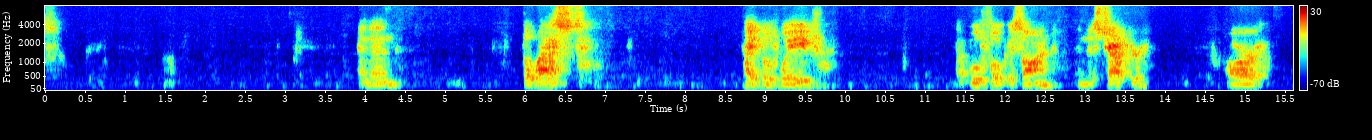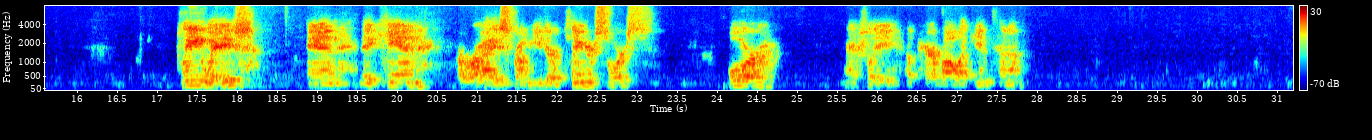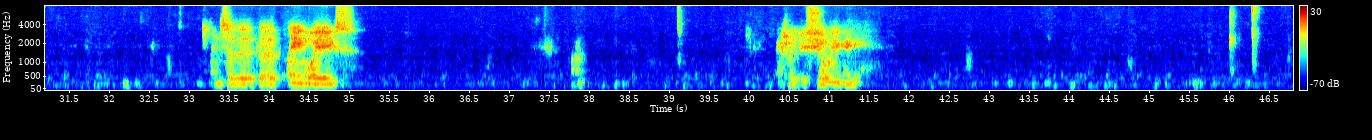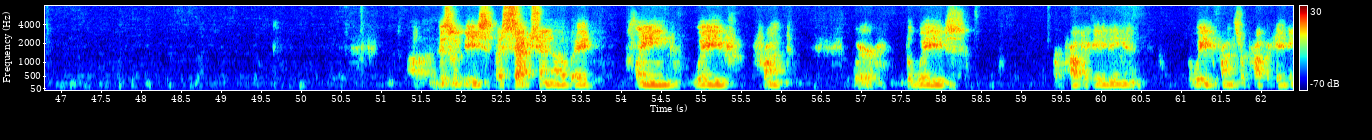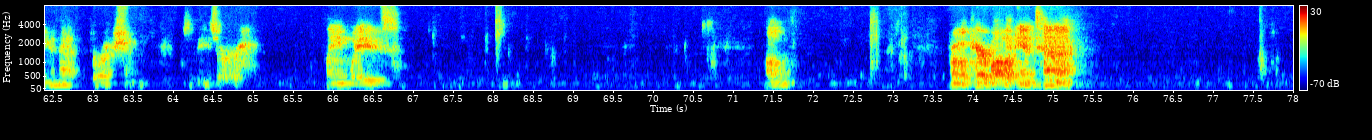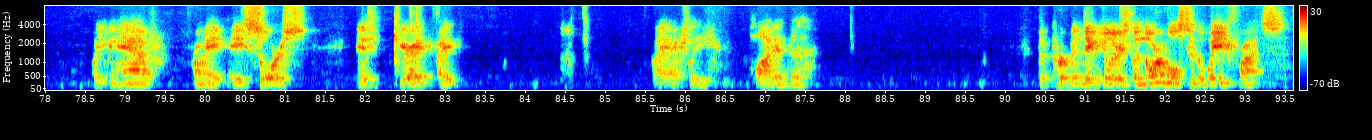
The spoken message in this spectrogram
And then the last type of wave that we'll focus on in this chapter are plane waves, and they can arise from either a planar source or actually a parabolic antenna. And so the, the plane waves actually just showing a uh, this would be a section of a plane wave front where the waves are propagating and the wave fronts are propagating in that direction. So these are plane waves. Um, from a parabolic antenna, what you can have from a, a source, if here I, if I I actually plotted the the perpendiculars, the normals to the wave fronts.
